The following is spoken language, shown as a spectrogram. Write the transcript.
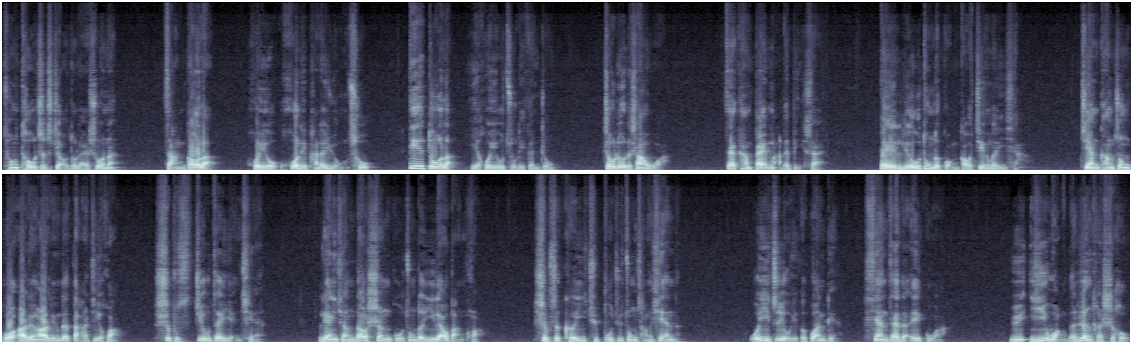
从投资的角度来说呢，涨高了会有获利盘的涌出，跌多了也会有主力跟踪。周六的上午啊，在看白马的比赛，被流动的广告惊了一下。健康中国二零二零的大计划是不是就在眼前？联想到深股中的医疗板块，是不是可以去布局中长线呢？我一直有一个观点：现在的 A 股啊，与以往的任何时候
